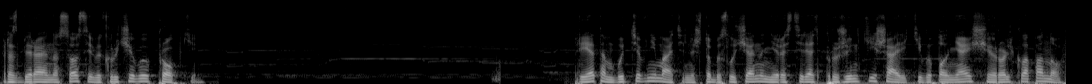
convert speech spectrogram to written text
Разбираю насос и выкручиваю пробки. При этом будьте внимательны, чтобы случайно не растерять пружинки и шарики, выполняющие роль клапанов.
